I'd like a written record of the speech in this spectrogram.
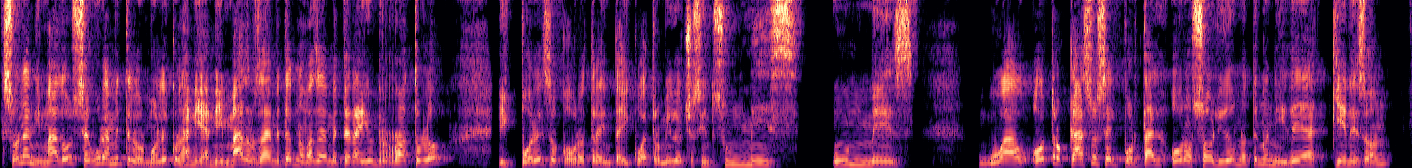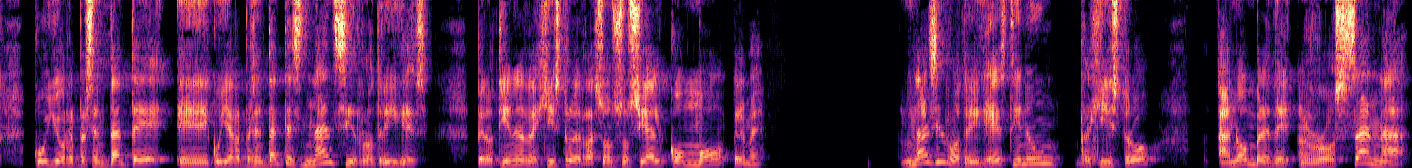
Son animados, seguramente los moléculas ni animados, ¿sabe meter? Nomás sabe meter ahí un rótulo y por eso cobró 34,800 un mes, un mes. Wow, otro caso es el portal Oro Sólido, no tengo ni idea quiénes son, cuyo representante, eh, cuya representante es Nancy Rodríguez, pero tiene registro de razón social como, espérame, Nancy Rodríguez tiene un registro a nombre de Rosana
